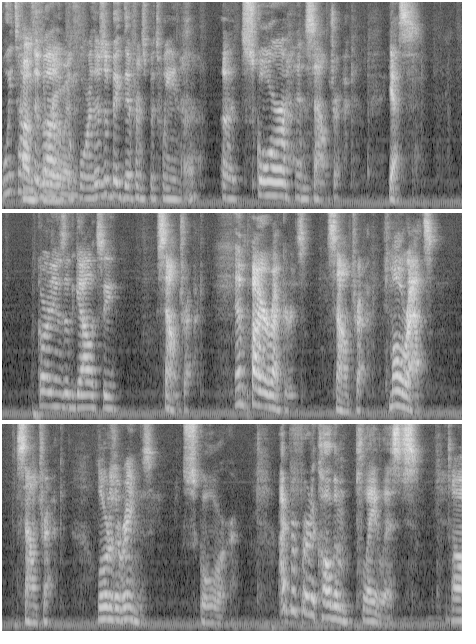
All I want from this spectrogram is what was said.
We come talked about through it and- before. There's a big difference between a score and a soundtrack. Yes. Guardians of the Galaxy, soundtrack. Empire Records, soundtrack. Mallrats, soundtrack. Lord of the Rings, score. I prefer to call them playlists. Oh,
